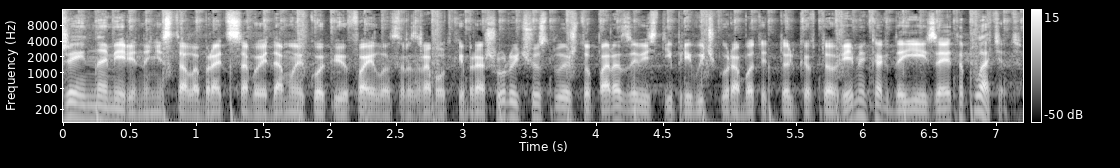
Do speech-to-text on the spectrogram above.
Джейн намеренно не стала брать с собой домой копию файла с разработкой брошюры, чувствуя, что пора завести привычку работать только в то время, когда ей за это платят.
